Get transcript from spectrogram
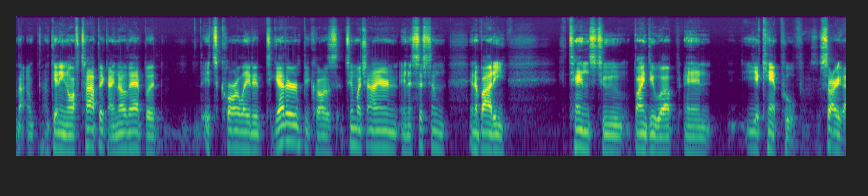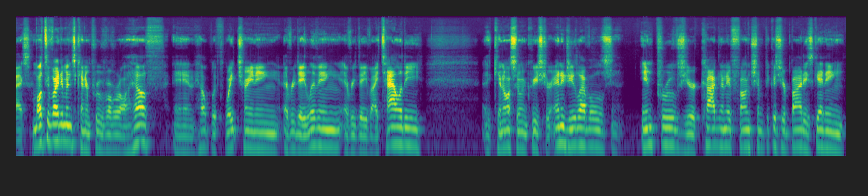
I'm getting off topic, I know that, but it's correlated together because too much iron in a system, in a body, tends to bind you up and you can't poop. Sorry, guys. Multivitamins can improve overall health and help with weight training, everyday living, everyday vitality. It can also increase your energy levels, improves your cognitive function because your body's getting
